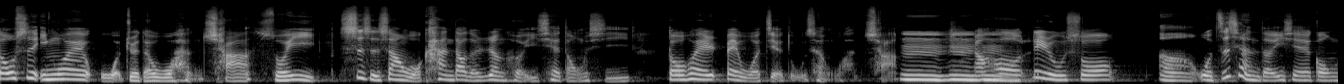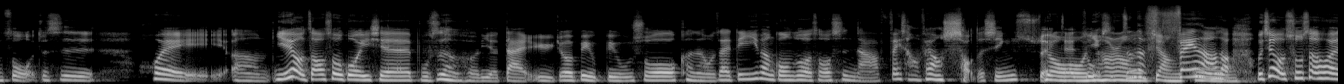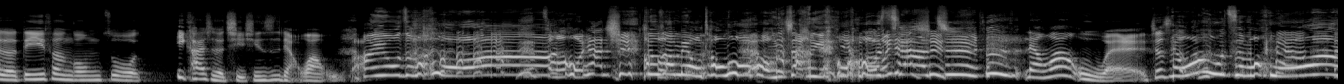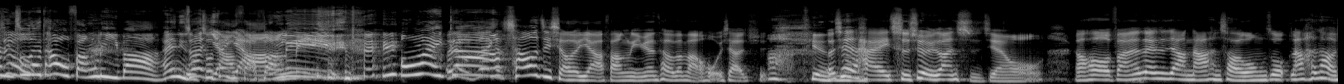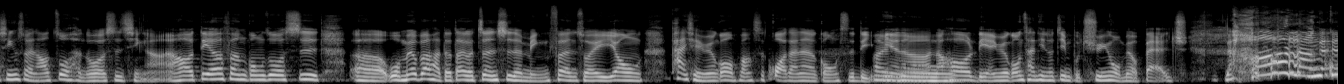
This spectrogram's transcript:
都是因为我觉得我很差，所以事实上我看到的任何一切东西都会被我解读成我很差。嗯嗯。然后，例如说，嗯，我之前的一些工作就是会，嗯，也有遭受过一些不是很合理的待遇，就比比如说，可能我在第一份工作的时候是拿非常非常少的薪水在做，真的非常少。我记得我出社会的第一份工作。一开始的起薪是两万五吧？哎呦，怎么活啊？怎么活下去？就算没有通货膨胀也 活不下去。两万五哎，就是两万五怎么活啊？你住在套房里吧？哎，你住在雅房里？对，Oh my god！我在一个超级小的雅房里面才有办法活下去啊！天，而且还持续了一段时间哦。然后反正类似这样，拿很少的工作，拿很少的薪水，然后做很多的事情啊。然后第二份工作是呃，我没有办法得到一个正式的名分，所以用派遣员工的方式挂在那个公司里面啊。然后连员工餐厅都进不去，因为我没有 badge。然后难过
